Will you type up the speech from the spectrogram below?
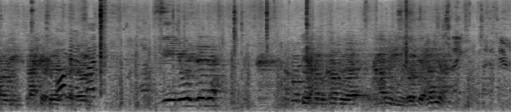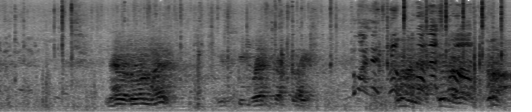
all these soccer are You, you was in there? I hope have a couple of colleagues with you, have you? Now we're going well. Speak rest or play. Come on, lads. Come on, lads. Give her a roll. Come on.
